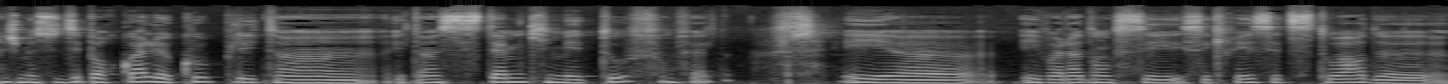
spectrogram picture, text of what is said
je me suis dit pourquoi le couple est un, est un système qui m'étouffe, en fait? Et, euh, et voilà, donc c'est créé cette histoire de,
